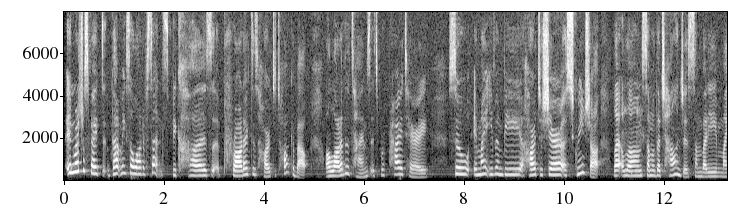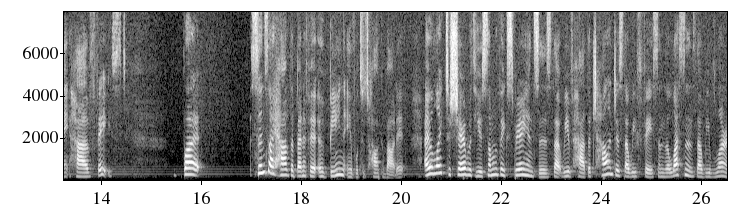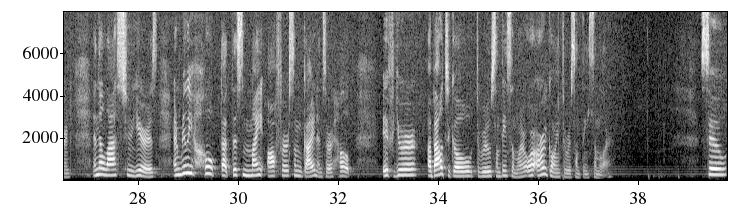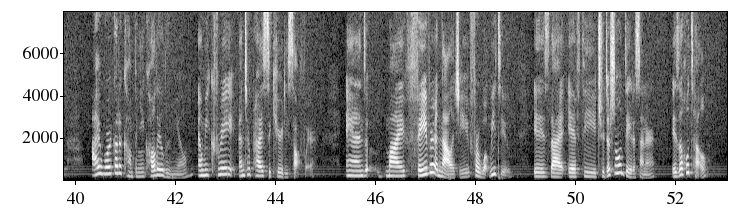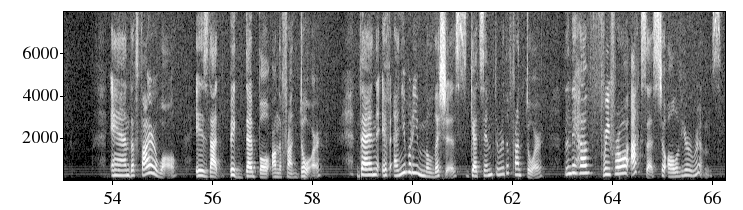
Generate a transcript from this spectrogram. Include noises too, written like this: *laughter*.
in retrospect, that makes a lot of sense because a product is hard to talk about. A lot of the times it's proprietary. So it might even be hard to share a screenshot, let alone some of the challenges somebody might have faced. But since I have the benefit of being able to talk about it, I would like to share with you some of the experiences that we've had, the challenges that we've faced, and the lessons that we've learned in the last two years, and really hope that this might offer some guidance or help if you're about to go through something similar or are going through something similar. So I work at a company called Illumio, and we create enterprise security software. And my favorite analogy for what we do is that if the traditional data center is a hotel and the firewall is that big deadbolt on the front door, then if anybody malicious gets in through the front door, then they have free-for-all access to all of your rooms.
